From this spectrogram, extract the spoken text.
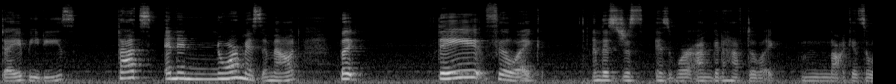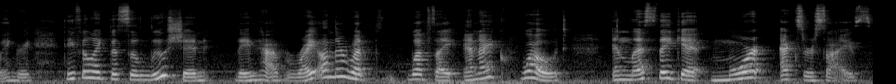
diabetes. That's an enormous amount, but they feel like, and this just is where I'm going to have to like not get so angry. They feel like the solution they have right on their web- website, and I quote, unless they get more exercise.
